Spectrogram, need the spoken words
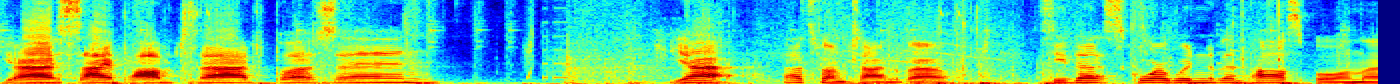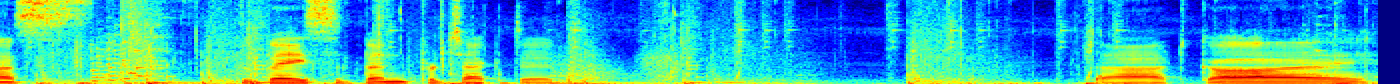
Yes, I popped that person! Yeah, that's what I'm talking about. See, that score wouldn't have been possible unless the base had been protected. That guy...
